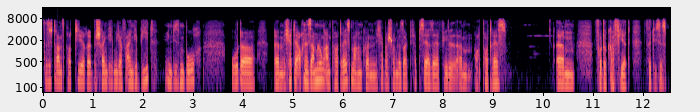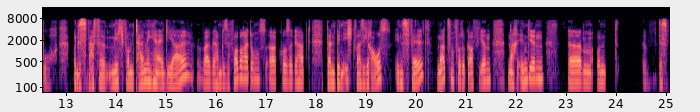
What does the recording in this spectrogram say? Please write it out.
das ich transportiere, beschränke ich mich auf ein Gebiet in diesem Buch oder ähm, ich hätte auch eine Sammlung an Porträts machen können. Ich habe ja schon gesagt, ich habe sehr, sehr viel ähm, auch Porträts ähm, fotografiert für dieses Buch. Und es war für mich vom Timing her ideal, weil wir haben diese Vorbereitungskurse gehabt. Dann bin ich quasi raus ins Feld ne, zum Fotografieren nach Indien. Ähm, und das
